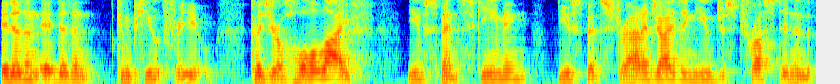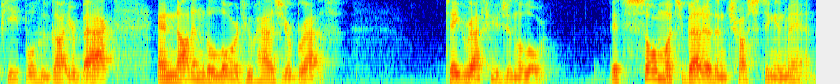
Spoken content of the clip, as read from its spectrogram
It doesn't it doesn't compute for you because your whole life you've spent scheming, you've spent strategizing, you've just trusted in the people who got your back and not in the Lord who has your breath. Take refuge in the Lord. It's so much better than trusting in man.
